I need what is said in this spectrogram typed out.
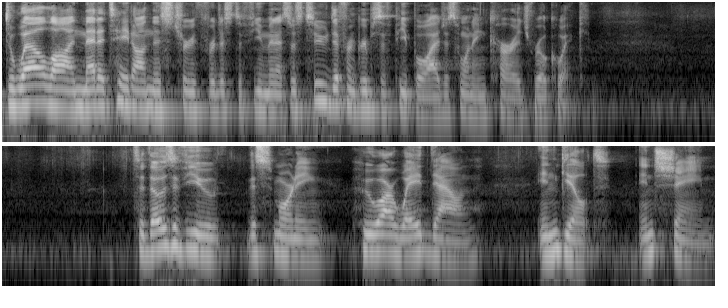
dwell on, meditate on this truth for just a few minutes. There's two different groups of people I just want to encourage real quick. To those of you this morning who are weighed down in guilt, in shame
